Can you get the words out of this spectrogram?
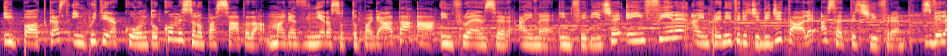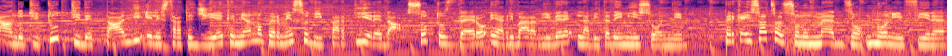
il podcast in cui ti racconto come sono passata da magazziniera sottopagata a influencer, ahimè, infelice e infine a imprenditrice digitale a sette cifre, svelandoti tutti i dettagli e le strategie che mi hanno permesso di partire da sotto zero e arrivare a vivere la vita dei miei sogni. Perché i social sono un mezzo, non il fine,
